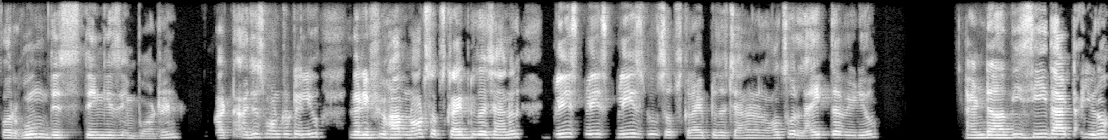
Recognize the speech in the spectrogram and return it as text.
for whom this thing is important. But i just want to tell you that if you have not subscribed to the channel please please please do subscribe to the channel and also like the video. And uh, we see that you know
